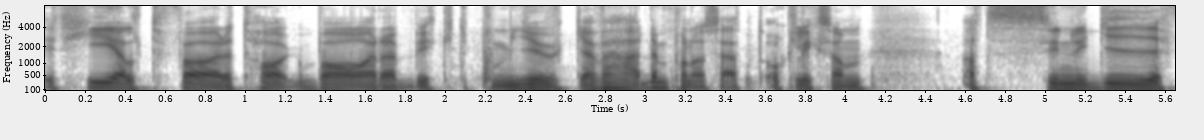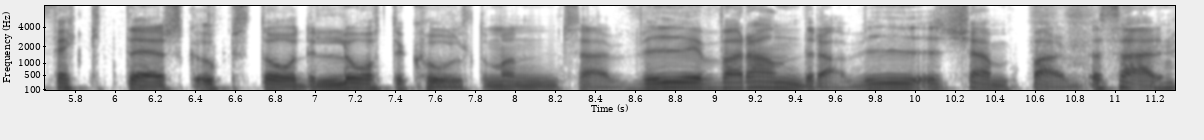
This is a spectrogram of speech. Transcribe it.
ett helt företag bara byggt på mjuka värden på något sätt. Och liksom att synergieffekter ska uppstå och det låter coolt och man så här, vi är varandra, vi kämpar. Så här,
